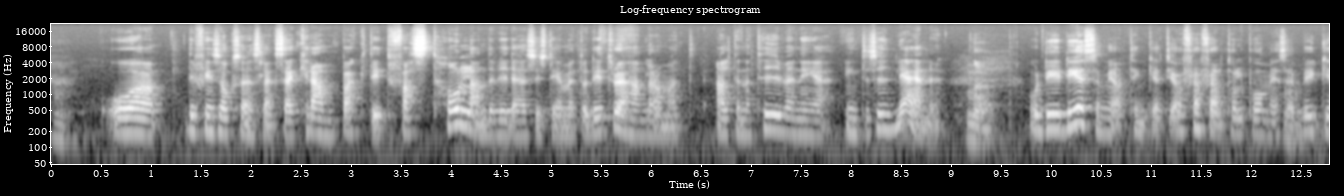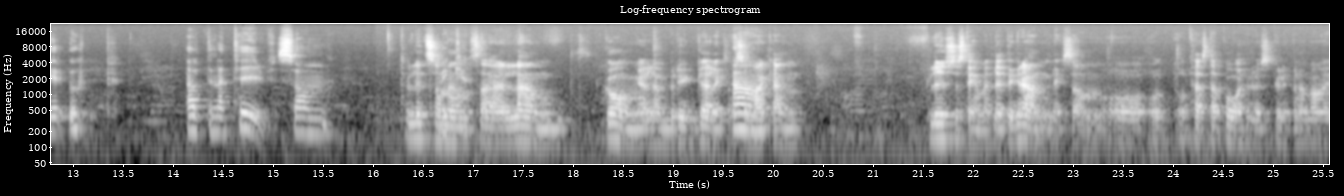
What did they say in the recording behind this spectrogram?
Mm. Och det finns också en slags så här krampaktigt fasthållande vid det här systemet och det tror jag handlar om att alternativen är inte synliga ännu. Nej. Och det är det som jag tänker att jag framförallt håller på med, så här, Mm. bygger upp alternativ som... Det är lite som Vilka? en så här landgång eller en brygga liksom, Ja. så man kan fly systemet lite grann liksom, och, och, och testa på hur det skulle kunna vara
